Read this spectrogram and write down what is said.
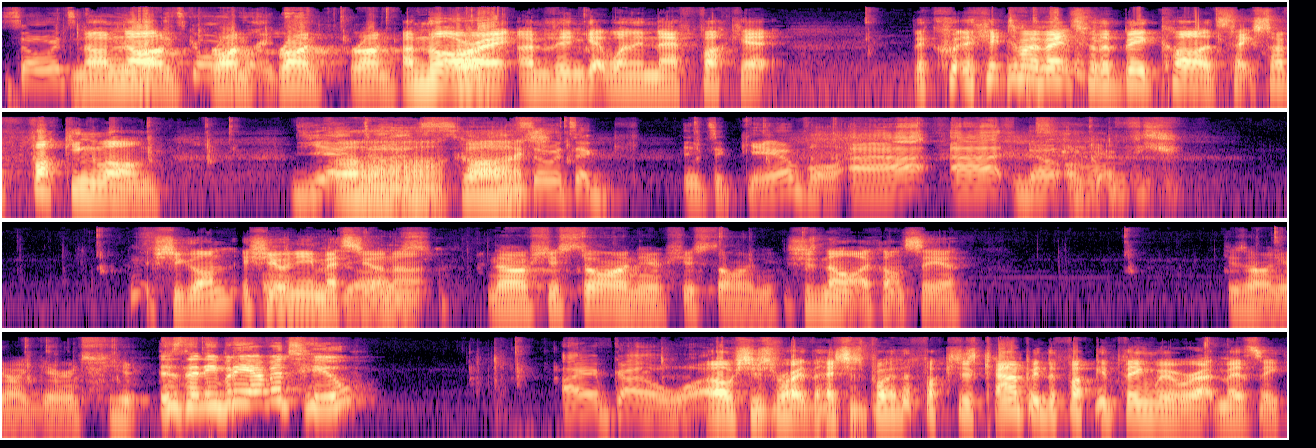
So it's No, I'm not. It's going Run, great. run, run. I'm not run. alright. I didn't get one in there. Fuck it. The, qu- the quick time events for the big cards takes so fucking long. Yeah. Oh, does. God. So it's a it's a gamble. Ah ah no. Okay. Is she gone? Is she Oh on you, my Messi, or not? No, she's still on you. She's still on you. She's not. I can't see her. She's on you, I guarantee it. Does anybody have a two? I have got a what? Oh, she's right there. She's by the fuck. She's camping the fucking thing we were at, Messi.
